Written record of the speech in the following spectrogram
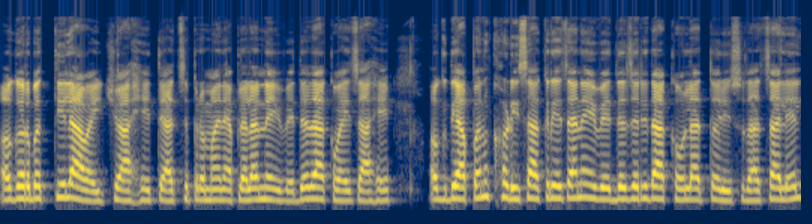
अगरबत्ती लावायची आहे त्याचप्रमाणे आपल्याला नैवेद्य दाखवायचा आहे. अगदी आपण खडीसाखरेचा नैवेद्य जरी दाखवला तरीसुद्धा चालेल.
